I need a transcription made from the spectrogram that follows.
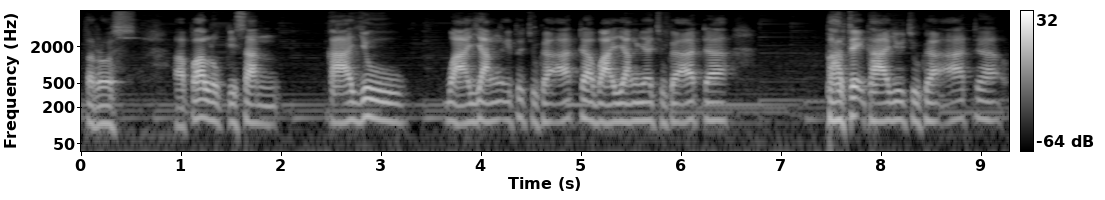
terus apa lukisan kayu wayang itu juga ada wayangnya juga ada batik kayu juga ada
